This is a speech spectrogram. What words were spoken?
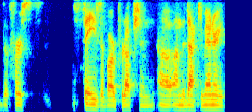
the first phase of our production uh, on the documentary,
